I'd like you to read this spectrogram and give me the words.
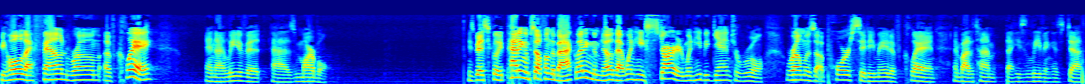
Behold, I found Rome of clay, and I leave it as marble. He's basically patting himself on the back, letting them know that when he started, when he began to rule, Rome was a poor city made of clay, and, and by the time that he's leaving his death,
